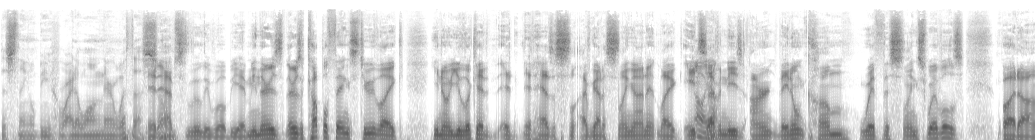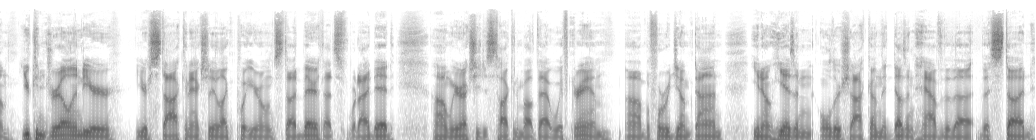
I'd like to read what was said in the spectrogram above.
this thing will be right along there with us. It so. absolutely will be. I mean, there's there's a couple things too. Like you know, you look at it. It has a. Sl- I've got a sling on it. Like Oh, yeah. 870s aren't. They don't come with the sling swivels, but um, you can drill into your your stock and actually like put your own stud there. That's what I did. Um, we were actually just talking about that with Graham uh, before we jumped on. You know, he has an older shotgun that doesn't have the the, the stud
